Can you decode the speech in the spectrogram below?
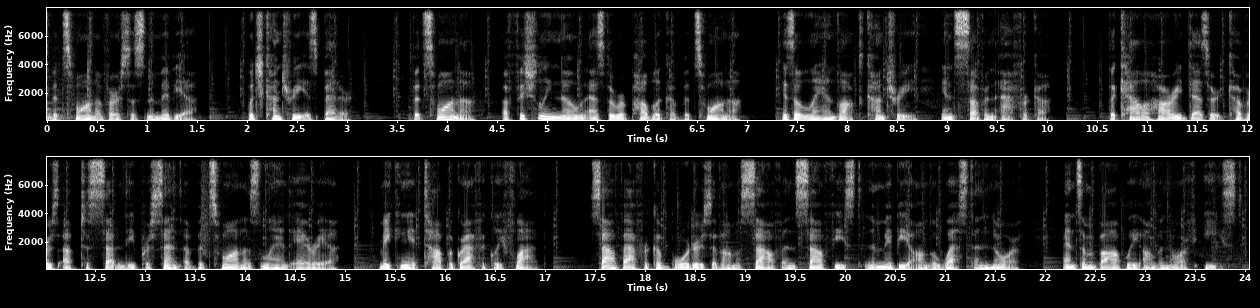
Botswana versus Namibia. Which country is better? Botswana, officially known as the Republic of Botswana, is a landlocked country in southern Africa. The Kalahari Desert covers up to 70% of Botswana's land area, making it topographically flat. South Africa borders it on the south and southeast, Namibia on the west and north, and Zimbabwe on the northeast.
